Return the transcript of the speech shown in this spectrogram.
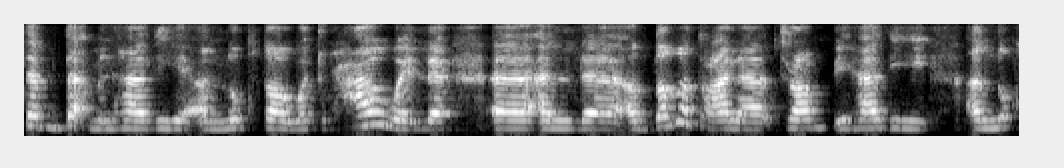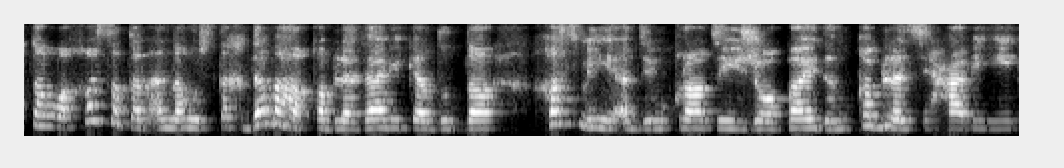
تبدأ من هذه النقطة وتحاول الضغط على ترامب بهذه النقطة وخاصة أنه استخدمها قبل ذلك ضد خصمه الديمقراطي جو بايدن قبل انسحابه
